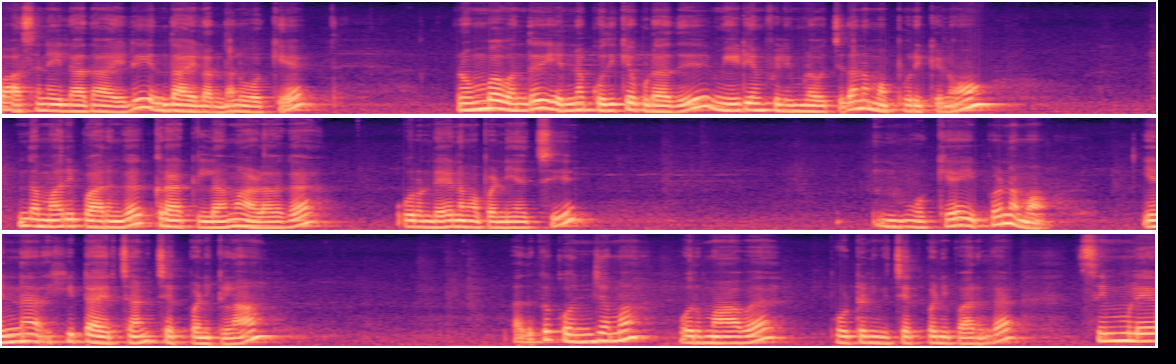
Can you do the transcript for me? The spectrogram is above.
வாசனை இல்லாத ஆயில் எந்த ஆயிலாக இருந்தாலும் ஓகே ரொம்ப வந்து எண்ணெய் கொதிக்கக்கூடாது. மீடியம் ஃபிலிமில் வச்சு தான் நம்ம பொரிக்கணும் இந்த மாதிரி பாருங்கள் கிராக் இல்லாமல் அழகாக உருண்டையை நம்ம பண்ணியாச்சு. ஓகே இப்போ நம்ம எண்ணெய் ஹீட் ஆயிடுச்சான்னு செக் பண்ணிக்கலாம். அதுக்கு கொஞ்சமாக ஒரு மாவை போட்டு நீங்கள் செக் பண்ணி பாருங்கள் சிம்லேயே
